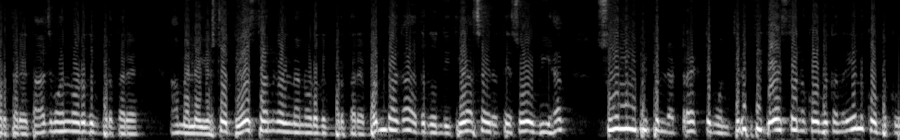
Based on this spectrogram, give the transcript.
ಬರ್ತಾರೆ, ತಾಜ್ ಮಹಲ್ ನೋಡೋದಕ್ಕೆ ಬರ್ತಾರೆ, ಆಮೇಲೆ ಎಷ್ಟೋ ದೇವಸ್ಥಾನಗಳನ್ನ ನೋಡೋದಕ್ಕೆ ಬರ್ತಾರೆ. ಬಂದಾಗ ಅದ್ರದ್ದೊಂದು ಇತಿಹಾಸ ಇರುತ್ತೆ. So we have so many people attracting ಒಂದು ತಿರುಪ್ತಿ ದೇವಸ್ಥಾನಕ್ಕೆ ಹೋಗ್ಬೇಕಂದ್ರೆ ಏನಕ್ಕೆ ಹೋಗ್ಬೇಕು?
